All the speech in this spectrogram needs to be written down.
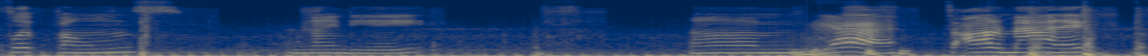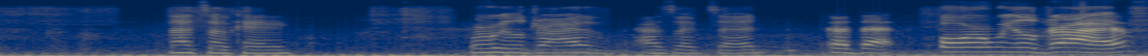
flip phones. 98. Um, yeah, it's automatic. That's okay. Four wheel drive, as I've said. Got that four wheel drive.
